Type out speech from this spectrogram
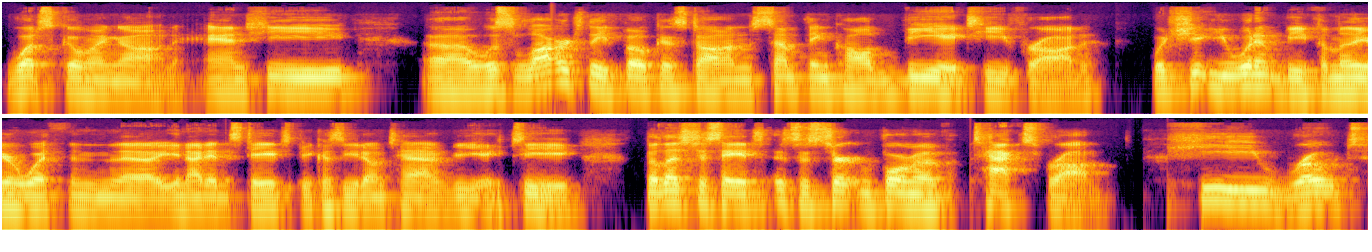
What's going on? And he uh, was largely focused on something called VAT fraud, which you wouldn't be familiar with in the United States because you don't have VAT. But let's just say it's, it's a certain form of tax fraud. He wrote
